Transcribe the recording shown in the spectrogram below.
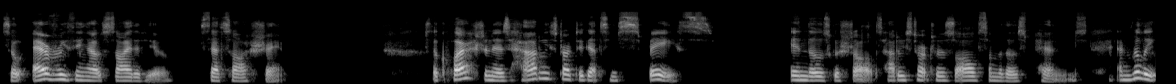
So everything outside of you sets off shame. So the question is how do we start to get some space in those gestalts? How do we start to resolve some of those pins? And really,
